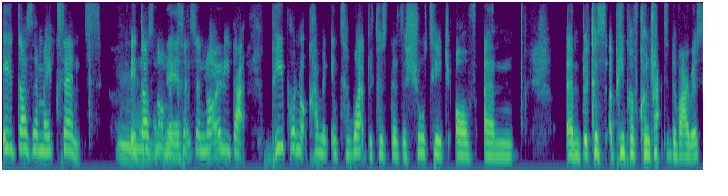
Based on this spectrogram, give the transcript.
it doesn't make sense it Mm. does not make sense and not only that people are not coming into work because there's a shortage of um um, because people have contracted the virus,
